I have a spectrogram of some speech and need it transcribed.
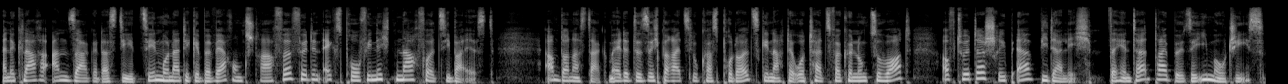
Eine klare Ansage, dass die zehnmonatige Bewährungsstrafe für den Ex-Profi nicht nachvollziehbar ist. Am Donnerstag meldete sich bereits Lukas Podolski nach der Urteilsverkündung zu Wort. Auf Twitter schrieb er widerlich. Dahinter drei böse Emojis.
